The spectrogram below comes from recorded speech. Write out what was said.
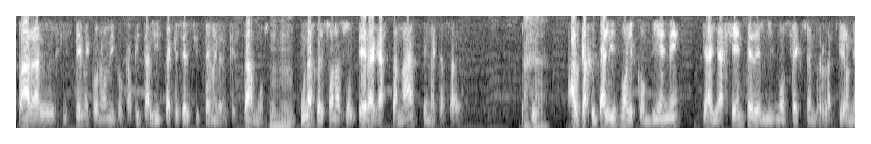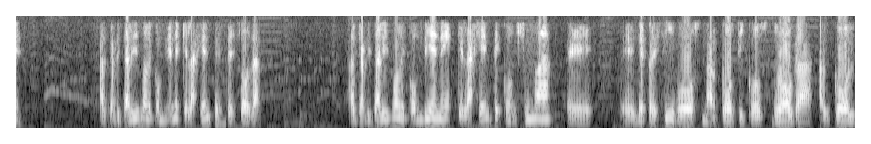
Para el sistema económico capitalista, que es el sistema en el que estamos, Ujú. una persona soltera gasta más que una casada. Entonces, Ajá. al capitalismo le conviene que haya gente del mismo sexo en relaciones. Al capitalismo le conviene que la gente esté sola. Al capitalismo le conviene que la gente consuma eh, eh, depresivos, narcóticos, droga, alcohol,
